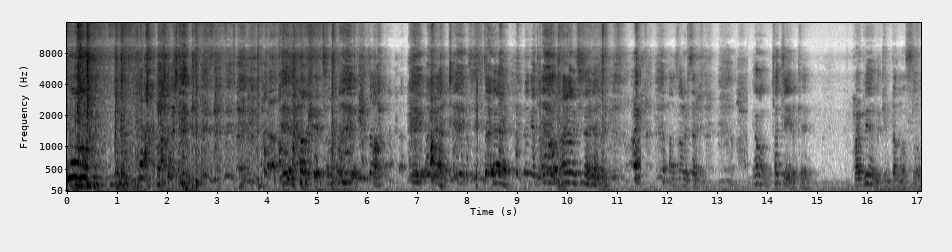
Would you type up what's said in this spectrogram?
우와! 아, 그러니까 아형 찾지 이렇게 밟히는 느낌 딱 났어.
